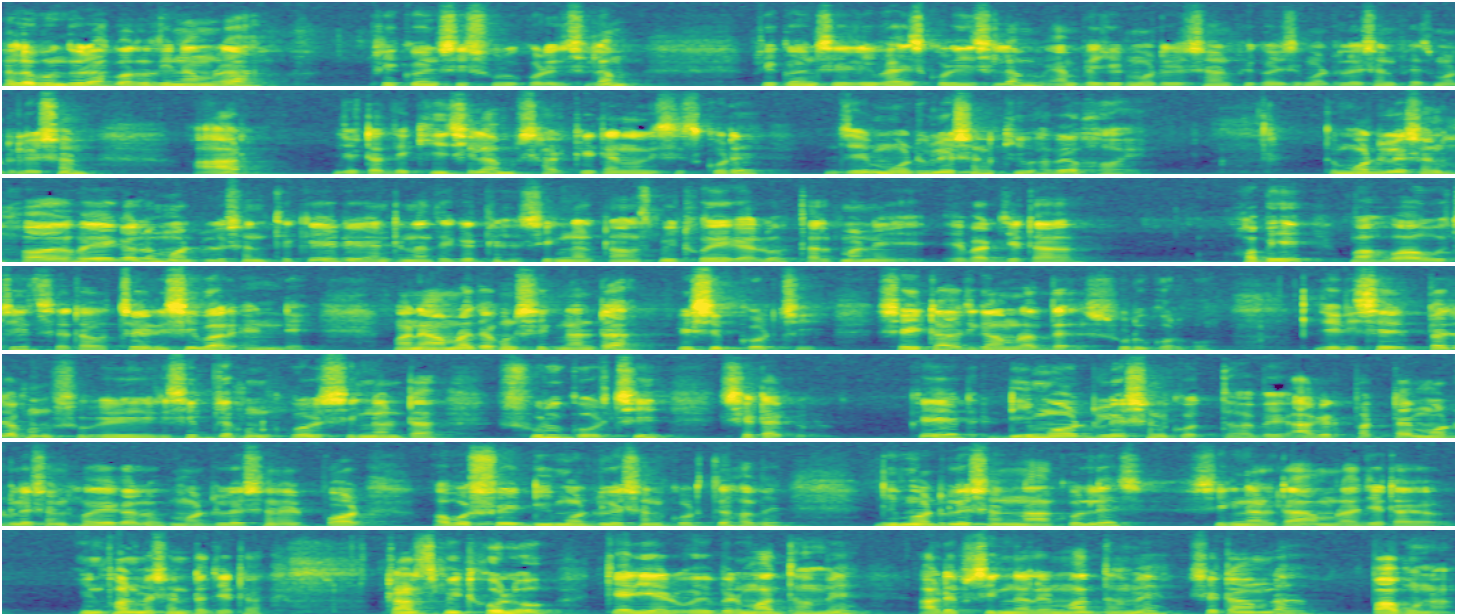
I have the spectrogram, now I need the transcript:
Hello বন্ধুরা, গতদিন আমরা ফ্রিকোয়েন্সি শুরু করেছিলাম। ফ্রিকোয়েন্সি রিভাইজ করিয়েছিলাম amplitude modulation frequency modulation phase modulation আর যেটা দেখিয়েছিলাম সার্কিট অ্যানালিসিস করে যে মডুলেশন কীভাবে হয়। তো মডুলেশন হয়ে গেল মডুলেশন থেকে অ্যান্টেনা থেকে সিগন্যাল ট্রান্সমিট হয়ে গেল। তার মানে এবার যেটা হবে বা হওয়া উচিত সেটা হচ্ছে রিসিভার এন্ডে মানে আমরা যখন সিগন্যালটা রিসিভ করছি, সেইটা আজকে আমরা শুরু করব। যে রিসিভটা যখন রিসিভ যখন সিগন্যালটা শুরু করছি, সেটাকে ডিমডুলেশন করতে হবে। আগের পার্টটায় মডুলেশন হয়ে গেল। মডুলেশনের পর অবশ্যই ডিমডুলেশন করতে হবে। ডিমডুলেশন না করলে সিগন্যালটা আমরা যেটা, ইনফরমেশনটা যেটা ট্রান্সমিট হলো ক্যারিয়ার ওয়েবের মাধ্যমে, আরএফ সিগন্যালের মাধ্যমে, সেটা আমরা পাবো না।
